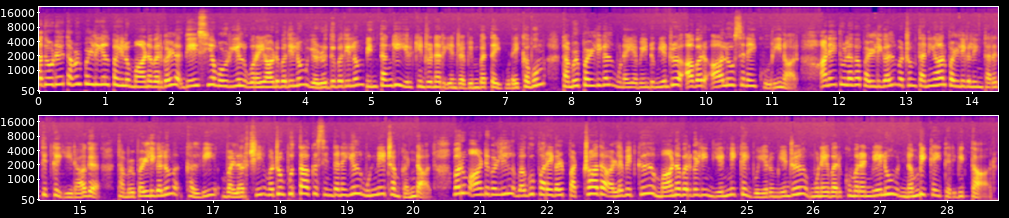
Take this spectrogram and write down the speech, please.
அதோடு தமிழ் பள்ளியில் பயிலும் மாணவர்கள் தேசிய மொழியில் உரையாடுவதிலும் எழுதுவதிலும் பின்தங்கி இருக்கின்றனர் என்ற பிம்பத்தை உடைக்கவும் தமிழ் பள்ளிகள் முனைய வேண்டும் என்று அவர் ஆலோசனை கூறினார். அனைத்துலக பள்ளிகள் மற்றும் தனியார் பள்ளிகளின் தரத்திற்கு ஈடாக தமிழ் பள்ளிகளும் கல்வி வளர்ச்சி மற்றும் புத்தாக்க சிந்தனையில் முன்னேற்றம் கண்டால் வரும் ஆண்டுகளில் வகுப்பறைகள் பற்றாத அளவிற்கு மாணவர்களின் எண்ணிக்கை உயரும் என்று முனைவர் குமரன் வேலு நம்பிக்கை தெரிவித்தார்.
